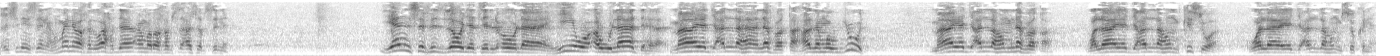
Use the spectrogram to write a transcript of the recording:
عشرين سنة ومن يأخذ واحدة عمرها خمسة عشر سنة؟ ينسف الزوجة الأولى هي وأولادها ما يجعل لها نفقة هذا موجود. ما يجعل لهم نفقة ولا يجعل لهم كسوة. ولا يجعل لهم سكنة.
